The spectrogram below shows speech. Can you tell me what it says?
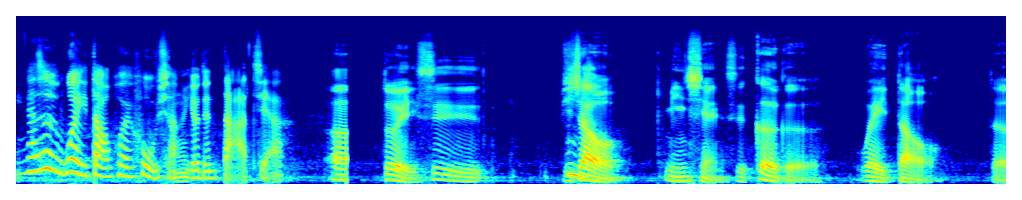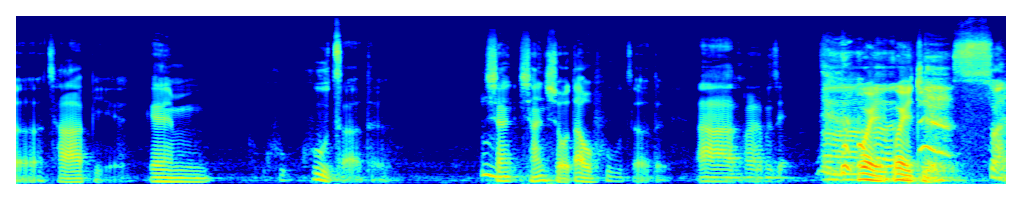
应该是味道会互相有点打架。呃，对，是比较明显，是各个味道的差别跟负负责的，享享受到负责的。啊，后来不是，味味觉 算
